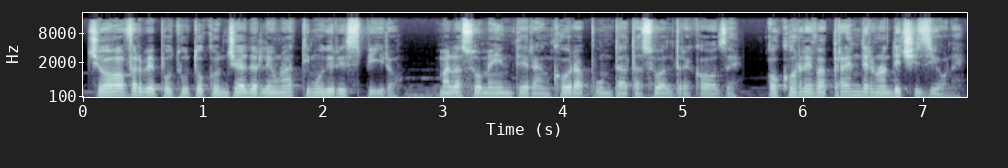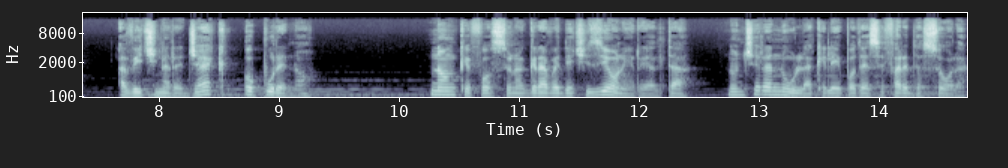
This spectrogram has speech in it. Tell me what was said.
Ciò avrebbe potuto concederle un attimo di respiro, ma la sua mente era ancora puntata su altre cose. Occorreva prendere una decisione, avvicinare Jack oppure no. Non che fosse una grave decisione in realtà, non c'era nulla che lei potesse fare da sola.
